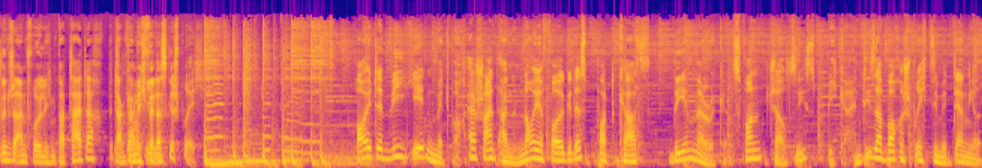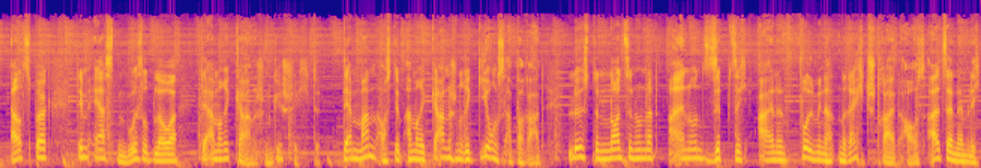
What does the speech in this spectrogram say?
Wünsche einen fröhlichen Parteitag. Bedanke Danke mich für Ihnen. das Gespräch. Heute wie jeden Mittwoch erscheint eine neue Folge des Podcasts The Americans von Chelsea Speaker. In dieser Woche spricht sie mit Daniel Ellsberg, dem ersten Whistleblower der amerikanischen Geschichte. Der Mann aus dem amerikanischen Regierungsapparat löste 1971 einen fulminanten Rechtsstreit aus, als er nämlich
